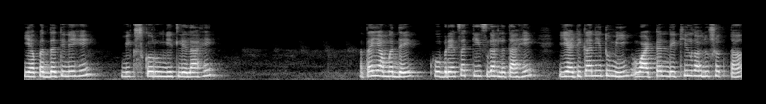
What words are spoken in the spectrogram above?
या पद्धतीने हे मिक्स करून घेतलेलं आहे. आता यामध्ये खोबऱ्याचा किस घालत आहे. या ठिकाणी तुम्ही वाटण देखील घालू शकता.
